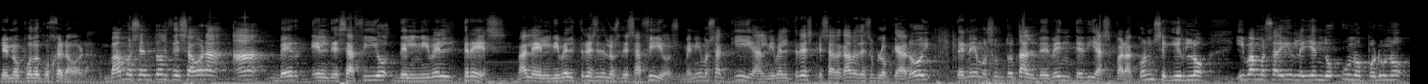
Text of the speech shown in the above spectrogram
que no puedo coger ahora. Vamos entonces ahora a ver el desafío del nivel 3, ¿vale? El nivel 3 de los desafíos. Venimos aquí al nivel 3 que se acaba de desbloquear hoy. Tenemos un total de 20 días para conseguirlo y vamos a ir leyendo uno por uno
